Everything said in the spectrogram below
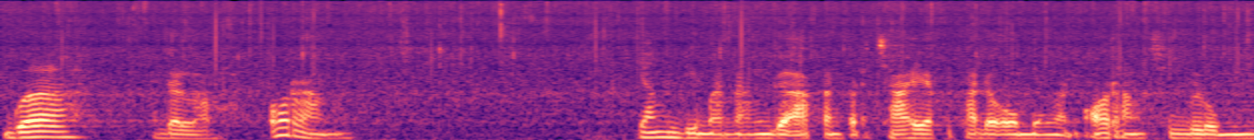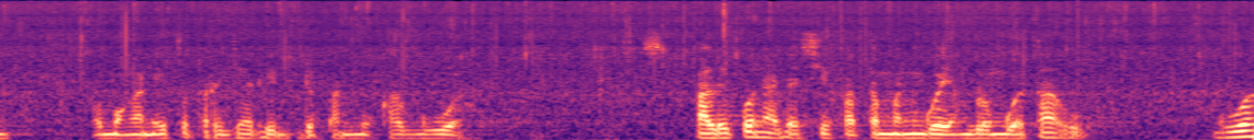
Gue adalah orang yang di mana gak akan percaya kepada omongan orang sebelum omongan itu terjadi di depan muka gue. Sekalipun ada sifat teman gue yang belum gue tahu, gue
